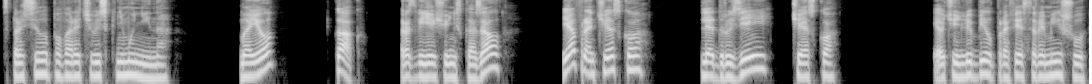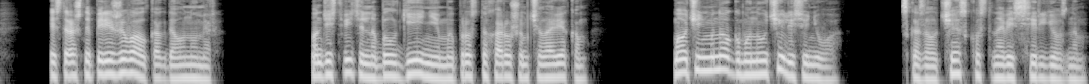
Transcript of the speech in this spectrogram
Спросила, поворачиваясь к нему Нина. «Мое? Как? Разве я еще не сказал? Я Франческо. Для друзей Ческо. Я очень любил профессора Мишу и страшно переживал, когда он умер. Он действительно был гением и просто хорошим человеком. Мы очень многому научились у него сказал Ческо, становясь серьезным.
